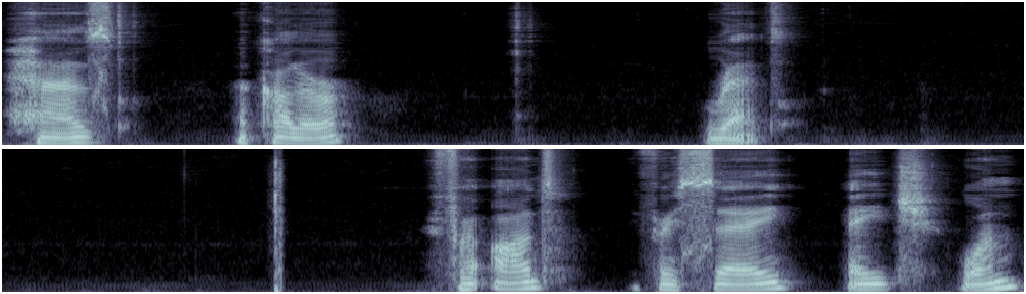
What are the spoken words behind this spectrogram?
has a color red. If I add, if I say h1,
